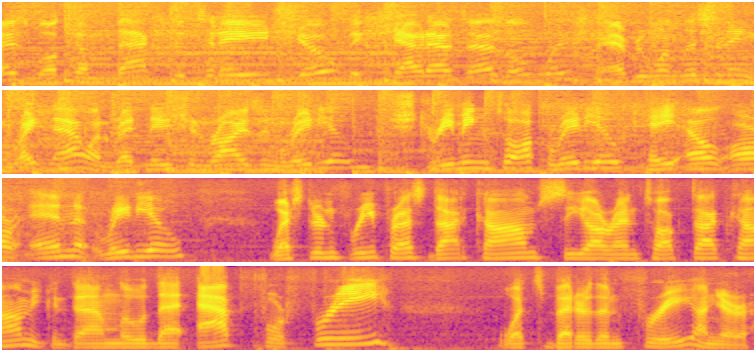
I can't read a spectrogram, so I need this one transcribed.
Guys, welcome back to today's show. Big shout outs, as always, to everyone listening right now on Red Nation Rising Radio, Streaming Talk Radio, KLRN Radio, WesternFreePress.com, CRNTalk.com. You can download that app for free. What's better than free on your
